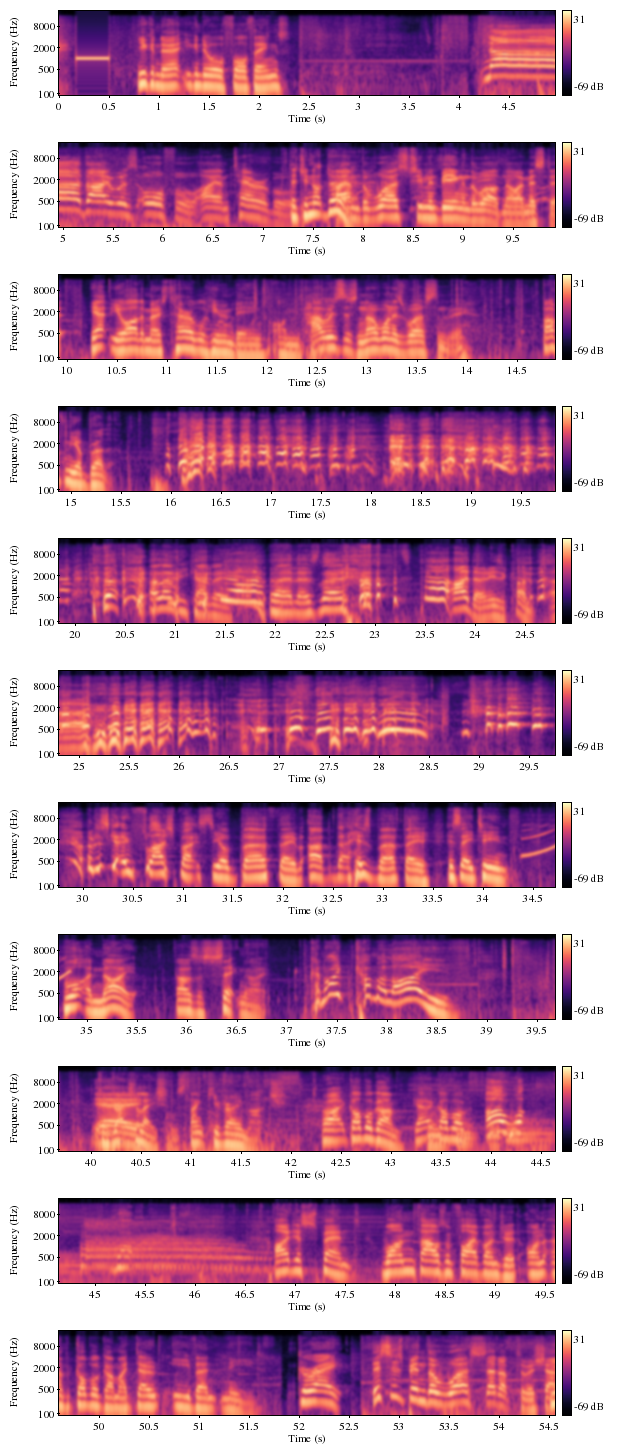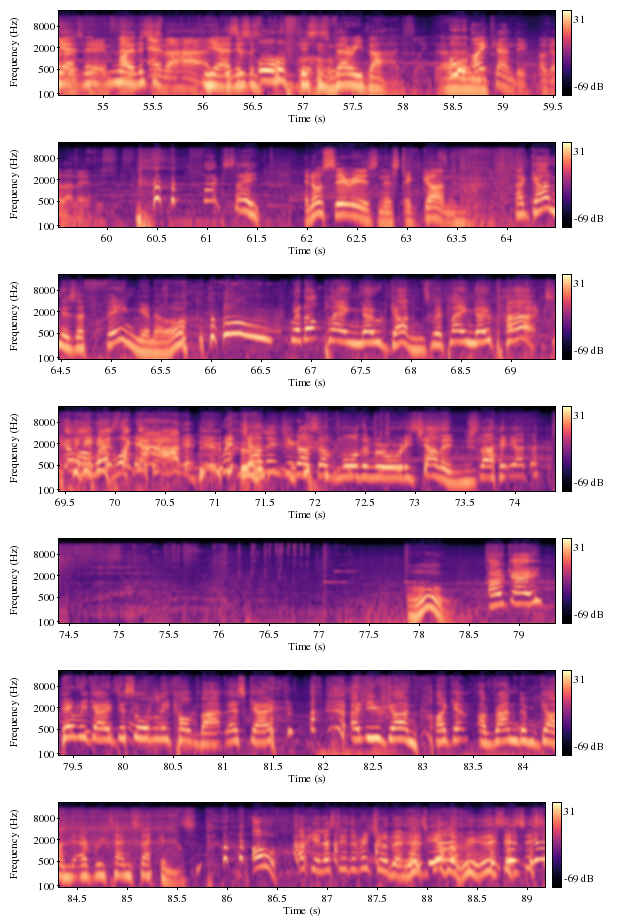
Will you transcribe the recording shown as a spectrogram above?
You can do it. You can do all four things. No, that was awful. I am terrible. Did you not do I it? I am the worst human being in the world. No, I missed it. Yep, you are the most terrible human being on. The How is this? No one is worse than me. apart from your brother. I love you, Kevin. Yeah. there's no. I don't. He's a cunt. Uh, I'm just getting flashbacks to your birthday. Uh, his birthday, his 18th. What a night. That was a sick night. Can I come alive? yay. Congratulations. Thank you very much. All right, gobble gum. Get a gobble. Oh, what? What? I just spent 1,500 on a gobble gum I don't even need. Great. This has been the worst setup to a Shadows thi- game I've this ever is, had. Yeah, this, is, awful. This is very bad. Oh, Um, eye candy. I'll get that later. fuck's sake. In all seriousness, a gun. A gun is a thing, you know. we're not playing no guns. We're playing no perks. Come on, where's the gun? We're challenging ourselves more than we're already challenged. Like, I. Okay, here we go. Disorderly combat. Let's go. a new gun. I get a random gun every 10 seconds. Oh, okay. Let's do the ritual then. Let's go. this is this.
